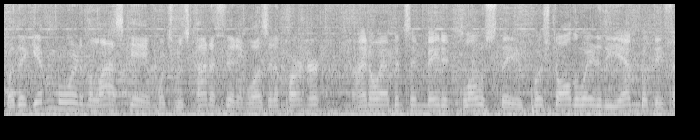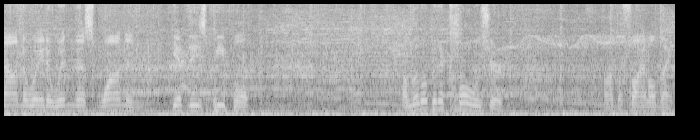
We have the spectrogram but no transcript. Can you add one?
But they give him a win in the last game, which was kind of fitting, wasn't it, partner? I know Edmonton made it close. They pushed all the way to the end, but they found a way to win this one and give these people a little bit of closure on the final night.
